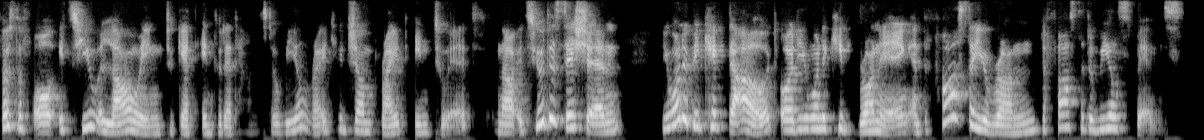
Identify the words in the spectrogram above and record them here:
first of all, it's you allowing to get into that hamster wheel, right? You jump right into it. Now it's your decision. You want to be kicked out or do you want to keep running? And the faster you run, the faster the wheel spins.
